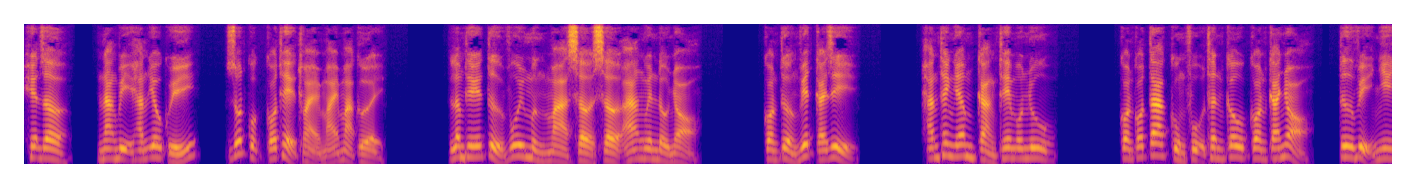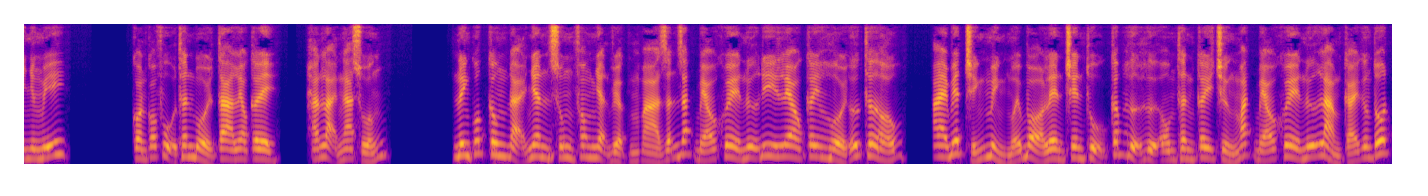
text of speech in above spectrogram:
Hiện giờ, nàng bị hắn yêu quý, rốt cuộc có thể thoải mái mà cười. Lâm Thế Tử vui mừng mà sờ sờ A Nguyên đầu nhỏ. Còn tưởng viết cái gì? Hắn thanh âm càng thêm ôn nhu. Còn có ta cùng phụ thân câu con cá nhỏ, tư vị nhi nhưng Mỹ. Còn có phụ thân bồi ta leo cây, hắn lại ngã xuống. Ninh quốc công đại nhân sung phong nhận việc mà dẫn dắt béo khuê nữ đi leo cây hồi ức thơ hấu, ai biết chính mình mới bỏ lên trên thụ cấp hự hự ôm thân cây trừng mắt béo khuê nữ làm cái gương tốt,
